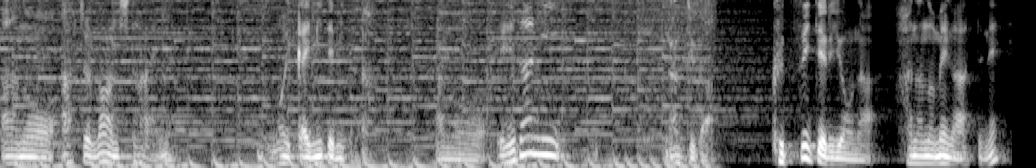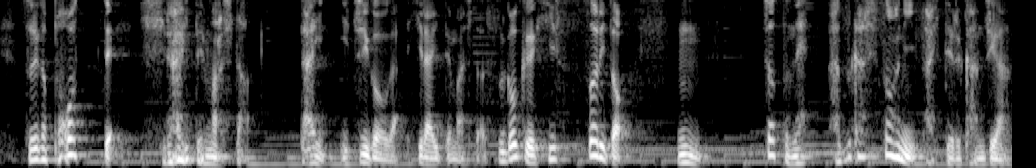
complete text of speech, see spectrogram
あの after lunch time もう一回見てみたらあの枝になんていうかくっついてるような花の芽があってねそれがポコって開いてました。第1号が開いてました。すごくひっそりとうんちょっとね恥ずかしそうに咲いてる感じが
